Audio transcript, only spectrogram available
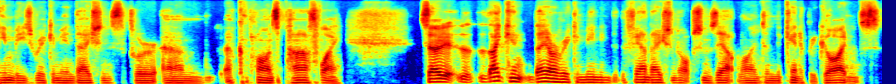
MBIE's recommendations for um, a compliance pathway. So they can they are recommending that the foundation options outlined in the Canterbury guidance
